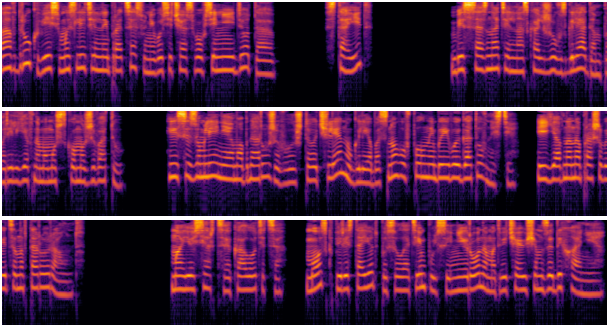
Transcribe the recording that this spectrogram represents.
А вдруг весь мыслительный процесс у него сейчас вовсе не идет, а стоит? Бессознательно скольжу взглядом по рельефному мужскому животу и с изумлением обнаруживаю, что член у Глеба снова в полной боевой готовности и явно напрашивается на второй раунд. Моё сердце колотится, Мозг перестает посылать импульсы нейронам, отвечающим за дыхание.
